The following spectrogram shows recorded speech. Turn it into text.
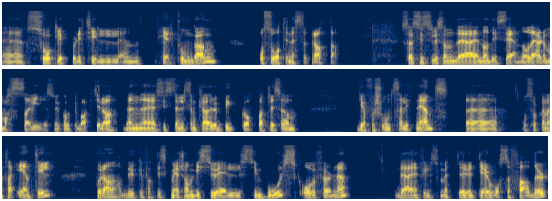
Eh, så klipper de til en helt tom gang, og så til neste prat, da. Så jeg syns liksom det er en av de scenene, og det er det masse av videre som vi kommer tilbake til òg, men jeg syns den liksom klarer å bygge opp at liksom de har forsont seg litt ned. Og så kan jeg ta én til, hvor han bruker faktisk mer sånn visuell, symbolsk overførende. Det er en film som heter There Was a Father,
